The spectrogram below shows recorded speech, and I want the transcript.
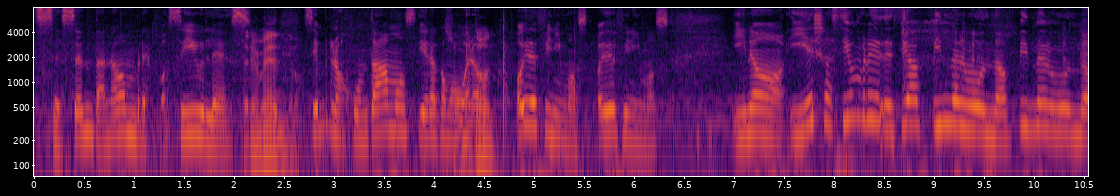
60 nombres posibles. Tremendo. Siempre nos juntábamos y era como, bueno, hoy definimos, hoy definimos. Y no, y ella siempre decía fin del mundo, fin del mundo.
